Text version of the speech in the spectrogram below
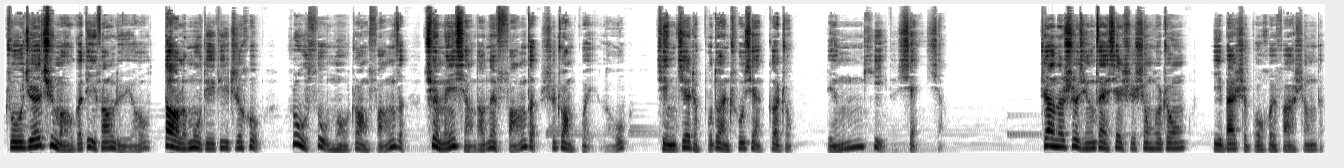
主角去某个地方旅游，到了目的地之后，入宿某幢房子，却没想到那房子是幢鬼楼。紧接着，不断出现各种灵异的现象。这样的事情在现实生活中一般是不会发生的，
